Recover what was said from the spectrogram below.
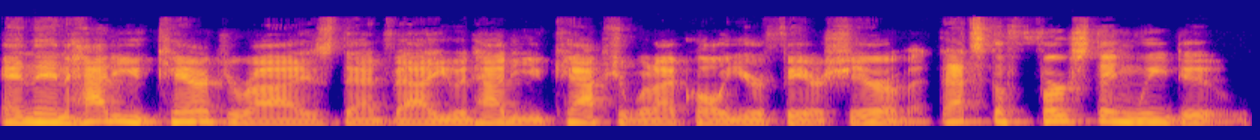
And then how do you characterize that value and how do you capture what I call your fair share of it? That's the first thing we do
